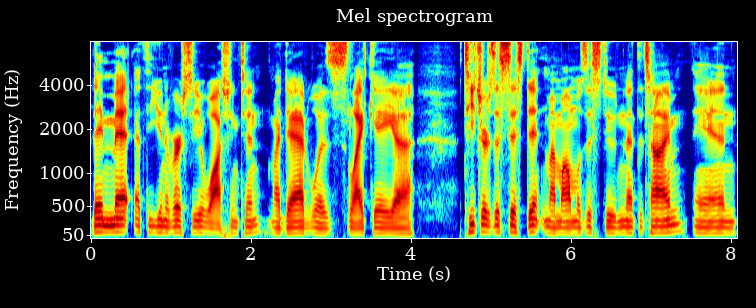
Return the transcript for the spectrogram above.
they met at the University of Washington. My dad was like a uh, teacher's assistant, and my mom was a student at the time. And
